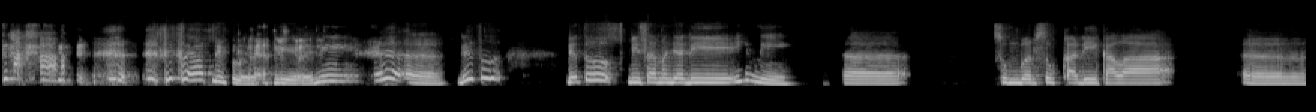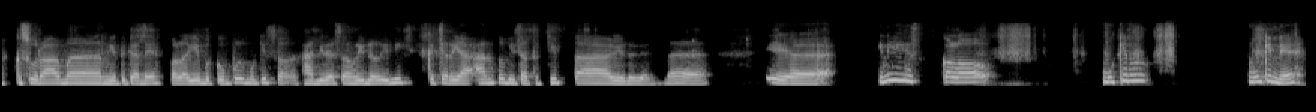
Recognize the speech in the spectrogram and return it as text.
dia kreatif loh. Kreatif Iya ini eh, dia tuh dia tuh bisa menjadi ini eh, sumber suka di kala eh, kesuraman gitu kan ya. Kalau lagi berkumpul mungkin so, hadirnya seorang Riddle ini keceriaan tuh bisa tercipta gitu kan. Nah, iya ini kalau mungkin mungkin ya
